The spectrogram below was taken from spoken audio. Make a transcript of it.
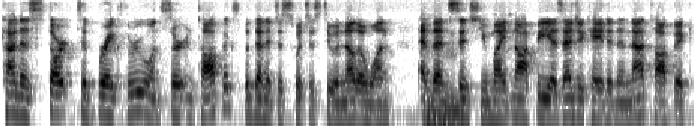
kind of start to break through on certain topics, but then it just switches to another one. And then since you might not be as educated in that topic,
